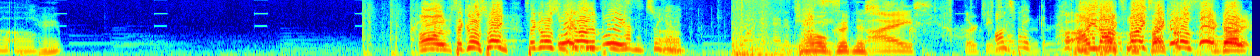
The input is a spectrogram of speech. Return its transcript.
Uh oh. Okay. Oh, Sykkuno, swing! Sykkuno, swing on it, Swing please! heaven. Swing heaven. One enemy. Oh goodness. Nice. 13 On health spike. right. Help Uh, he's out, Spike! Spike. Sykkuno, save I got it.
